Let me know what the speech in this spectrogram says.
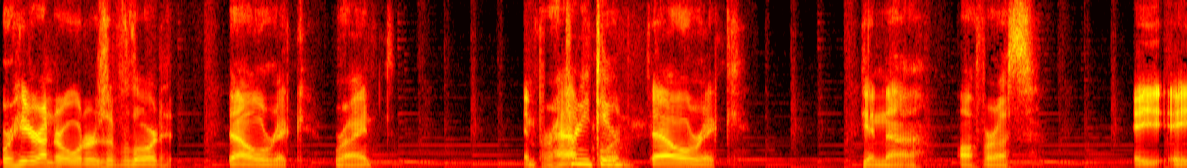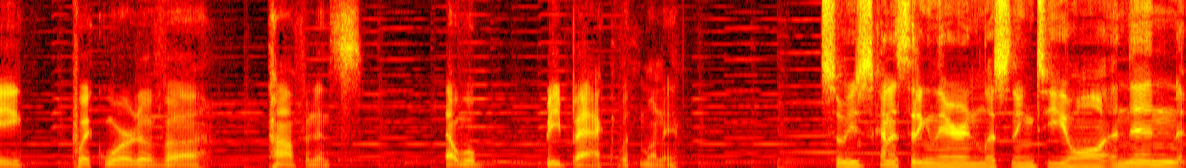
we're here under orders of Lord Delric, right? And perhaps 22. Lord Delric can uh, offer us a, a quick word of uh, confidence that we'll be back with money. So he's kind of sitting there and listening to you all, and then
